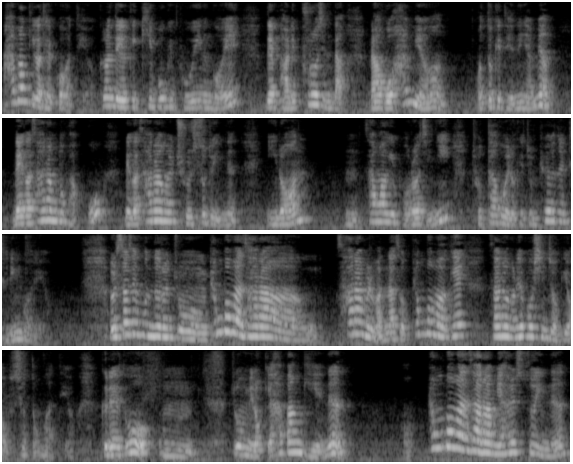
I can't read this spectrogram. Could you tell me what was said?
하반기가 될 것 같아요. 그런데 이렇게 기복이 보이는 거에 내 발이 풀어진다 라고 하면 어떻게 되느냐면 내가 사랑도 받고 내가 사랑을 줄 수도 있는 이런 음, 상황이 벌어지니 좋다고 이렇게 좀 표현을 드린 거예요. 을사생분들은 좀 평범한 사랑, 사람을 만나서 평범하게 사랑을 해보신 적이 없으셨던 것 같아요. 그래도, 음, 좀 이렇게 하반기에는 어, 평범한 사람이 할 수 있는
